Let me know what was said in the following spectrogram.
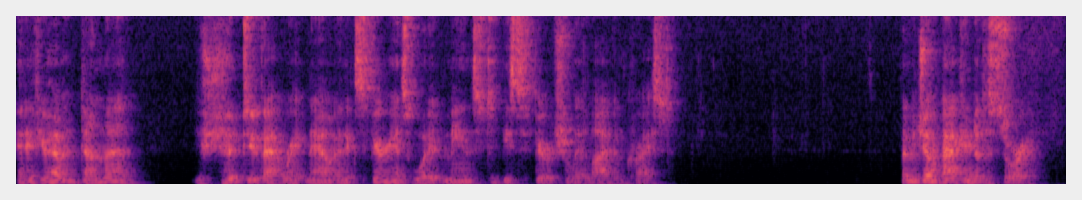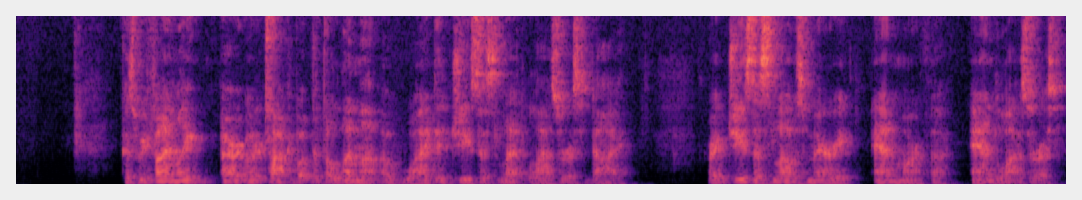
and if you haven't done that, you should do that right now and experience what it means to be spiritually alive in Christ. Let me jump back into the story because we finally are going to talk about the dilemma of why did Jesus let Lazarus die? Right? Jesus loves Mary and Martha and Lazarus,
